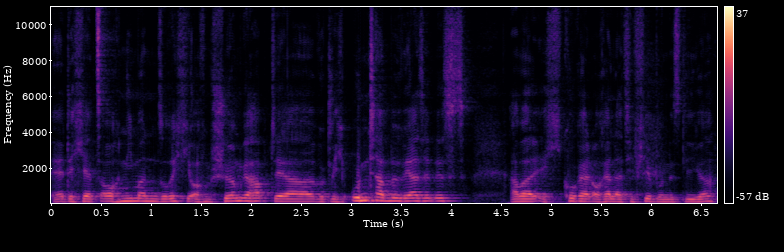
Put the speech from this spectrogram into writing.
Hätte ich jetzt auch niemanden so richtig auf dem Schirm gehabt, der wirklich unterbewertet ist. Aber ich gucke halt auch relativ viel Bundesliga.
